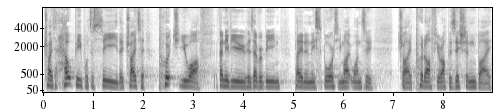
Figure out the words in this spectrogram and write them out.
try to help people to see. They try to put you off. If any of you has ever been playing any sport, you might want to try put off your opposition by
